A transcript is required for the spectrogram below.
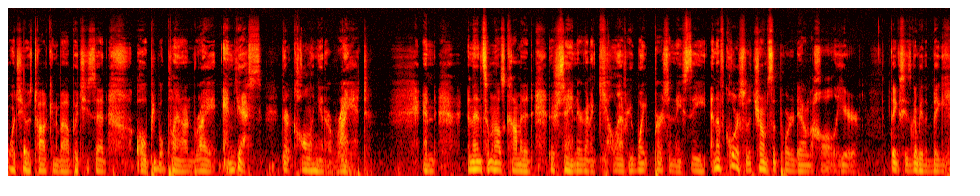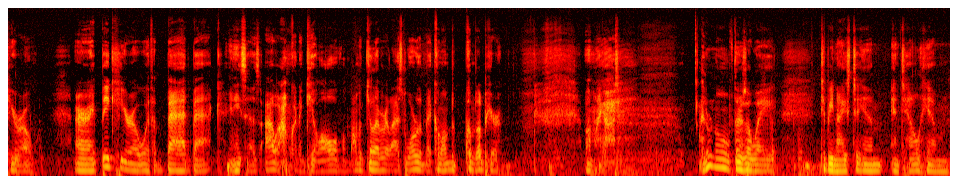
what she was talking about, but she said, "Oh, people plan on riot," and yes, they're calling it a riot. And and then someone else commented, "They're saying they're gonna kill every white person they see." And of course, the Trump supporter down the hall here thinks he's gonna be the big hero. All right, big hero with a bad back, and he says, "I'm gonna kill all of them. I'm gonna kill every last one of them that come up comes up here." Oh my God. I don't know if there's a way to be nice to him and tell him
